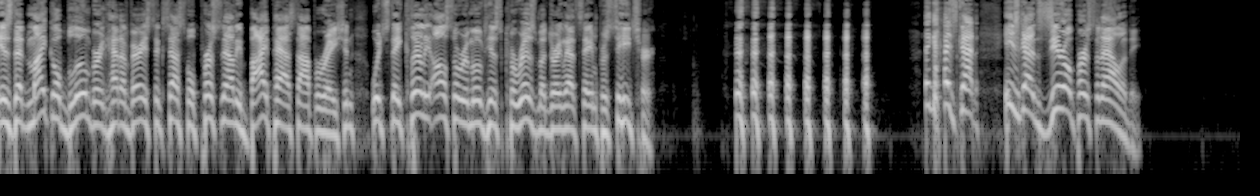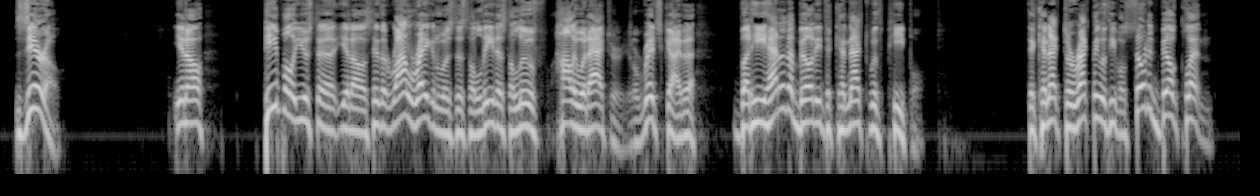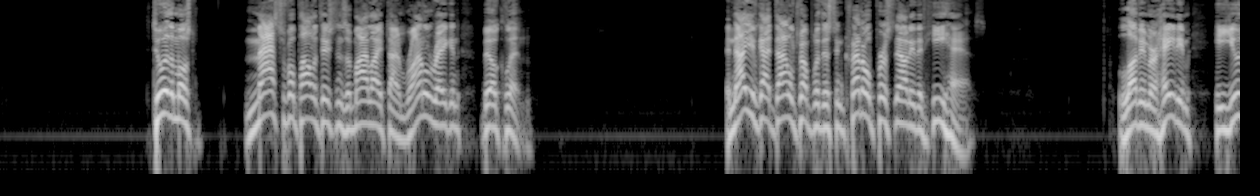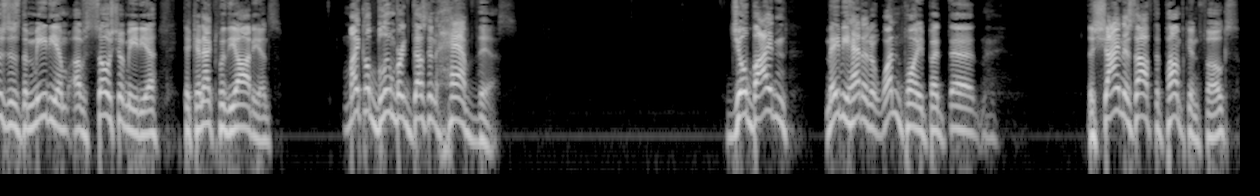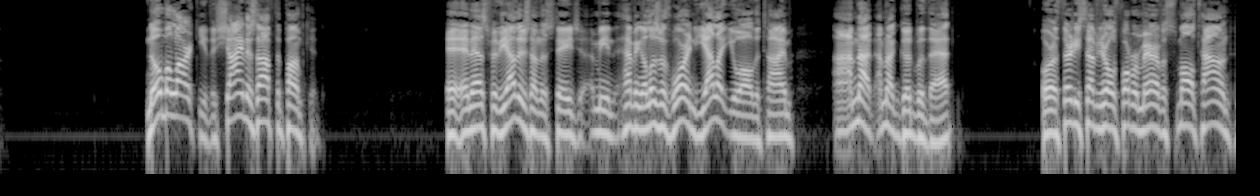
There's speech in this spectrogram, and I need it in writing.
is that Michael Bloomberg had a very successful personality bypass operation, which they clearly also removed his charisma during that same procedure. the guy's got he's got zero personality. Zero. You know, people used to, you know, say that Ronald Reagan was this elitist, aloof Hollywood actor, you know, rich guy, but he had an ability to connect with people, to connect directly with people. So did Bill Clinton. Two of the most masterful politicians of my lifetime Ronald Reagan, Bill Clinton. And now you've got Donald Trump with this incredible personality that he has. Love him or hate him, he uses the medium of social media to connect with the audience. Michael Bloomberg doesn't have this. Joe Biden maybe had it at one point, but uh, the shine is off the pumpkin, folks. No malarkey. The shine is off the pumpkin. And, and as for the others on the stage, I mean, having Elizabeth Warren yell at you all the time, I'm not. I'm not good with that or a 37 year old former mayor of a small town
